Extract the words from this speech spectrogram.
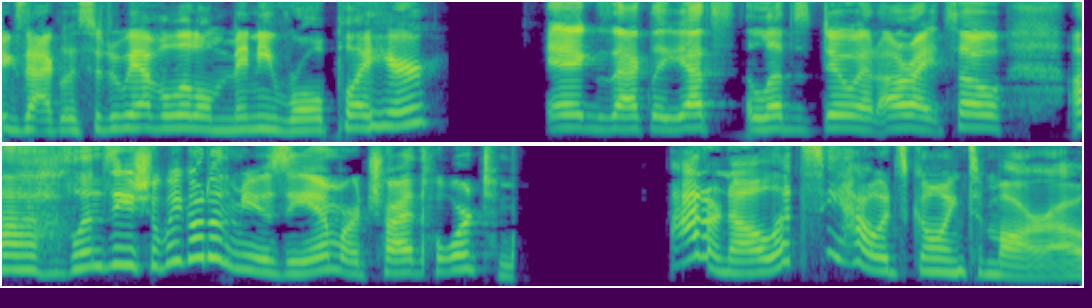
Exactly. So do we have a little mini role play here? Exactly. Yes. Let's do it. All right. So, uh, Lindsay, should we go to the museum or try the tour tomorrow? I don't know. Let's see how it's going tomorrow.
